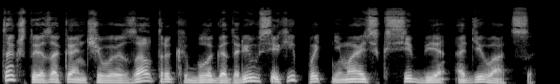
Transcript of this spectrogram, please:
Так что я заканчиваю завтрак, благодарю всех и поднимаюсь к себе одеваться.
